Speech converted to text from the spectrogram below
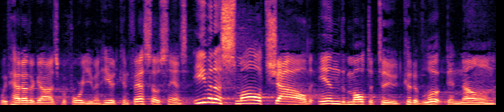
we've had other gods before you. And he would confess those sins. Even a small child in the multitude could have looked and known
